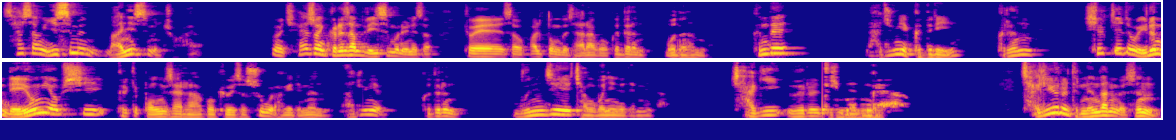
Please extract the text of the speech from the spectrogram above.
사실상 있으면, 많이 있으면 좋아요. 최소한 그런 사람들이 있음으로 인해서 교회에서 활동도 잘하고 그들은 뭐든 합니다. 근데 나중에 그들이 그런 실제적으로 이런 내용이 없이 그렇게 봉사를 하고 교회에서 수고를 하게 되면 나중에 그들은 문제의 장본인이 됩니다. 자기 의를 드러내는 거야. 자기 의를 드러낸다는 것은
